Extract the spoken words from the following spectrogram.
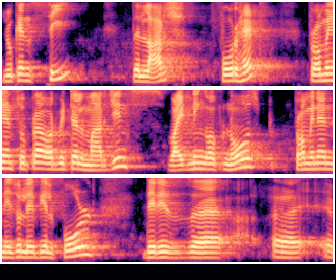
You can see the large forehead prominent supraorbital margins widening of nose prominent nasolabial fold there is uh, uh, uh,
